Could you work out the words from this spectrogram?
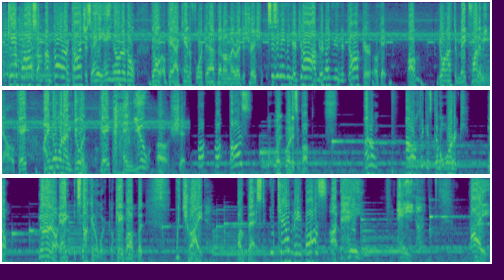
I can't, boss. I'm, I'm going unconscious. Hey, hey, no, no, don't. Don't, okay? I can't afford to have that on my registration. This isn't even your job. You're not even a doctor. Okay, Bob? You don't have to make fun of me now, okay? I know what I'm doing, okay? And you... Oh, shit. Bo bo boss? What, what, what is it, Bob? I don't... I don't think it's gonna work. No. No, no, no. I, it's not gonna work, okay, Bob? But we tried our best. You killed me, boss! Uh, hey. Hey. Why?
